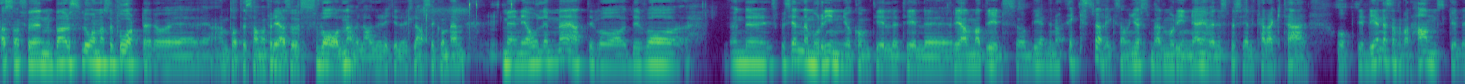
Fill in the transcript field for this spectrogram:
Alltså för en Barcelona-supporter, och jag antar att det är samma för er, så svalnar väl aldrig riktigt det Clasico. Men, men jag håller med att det var, det var under, speciellt när Mourinho kom till, till Real Madrid så blev det något extra liksom. Just med att Mourinho är en väldigt speciell karaktär. Och det blev nästan som att han skulle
